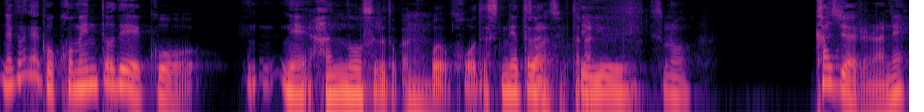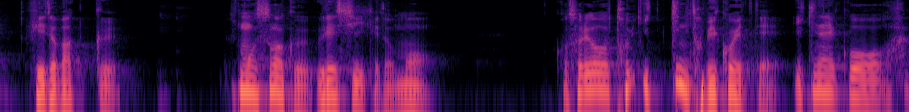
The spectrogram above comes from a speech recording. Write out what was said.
なかなかこうコメントでこう、ね、反応するとか、うんこうこうですねとかっていう。その、カジュアルなね、フィードバックもすごく嬉しいけども、それをと一気に飛び越えて、いきなりこう、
